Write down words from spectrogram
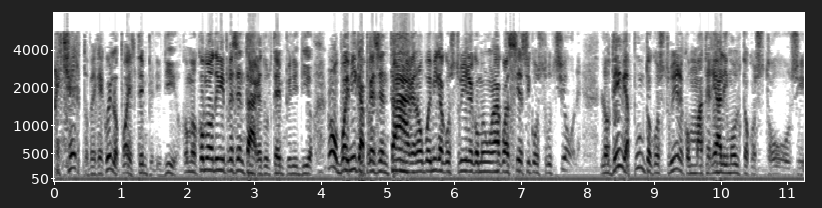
e certo, perché quello poi è il Tempio di Dio. Come, come, lo devi presentare tu il Tempio di Dio? Non lo puoi mica presentare, non lo puoi mica costruire come una qualsiasi costruzione. Lo devi appunto costruire con materiali molto costosi.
